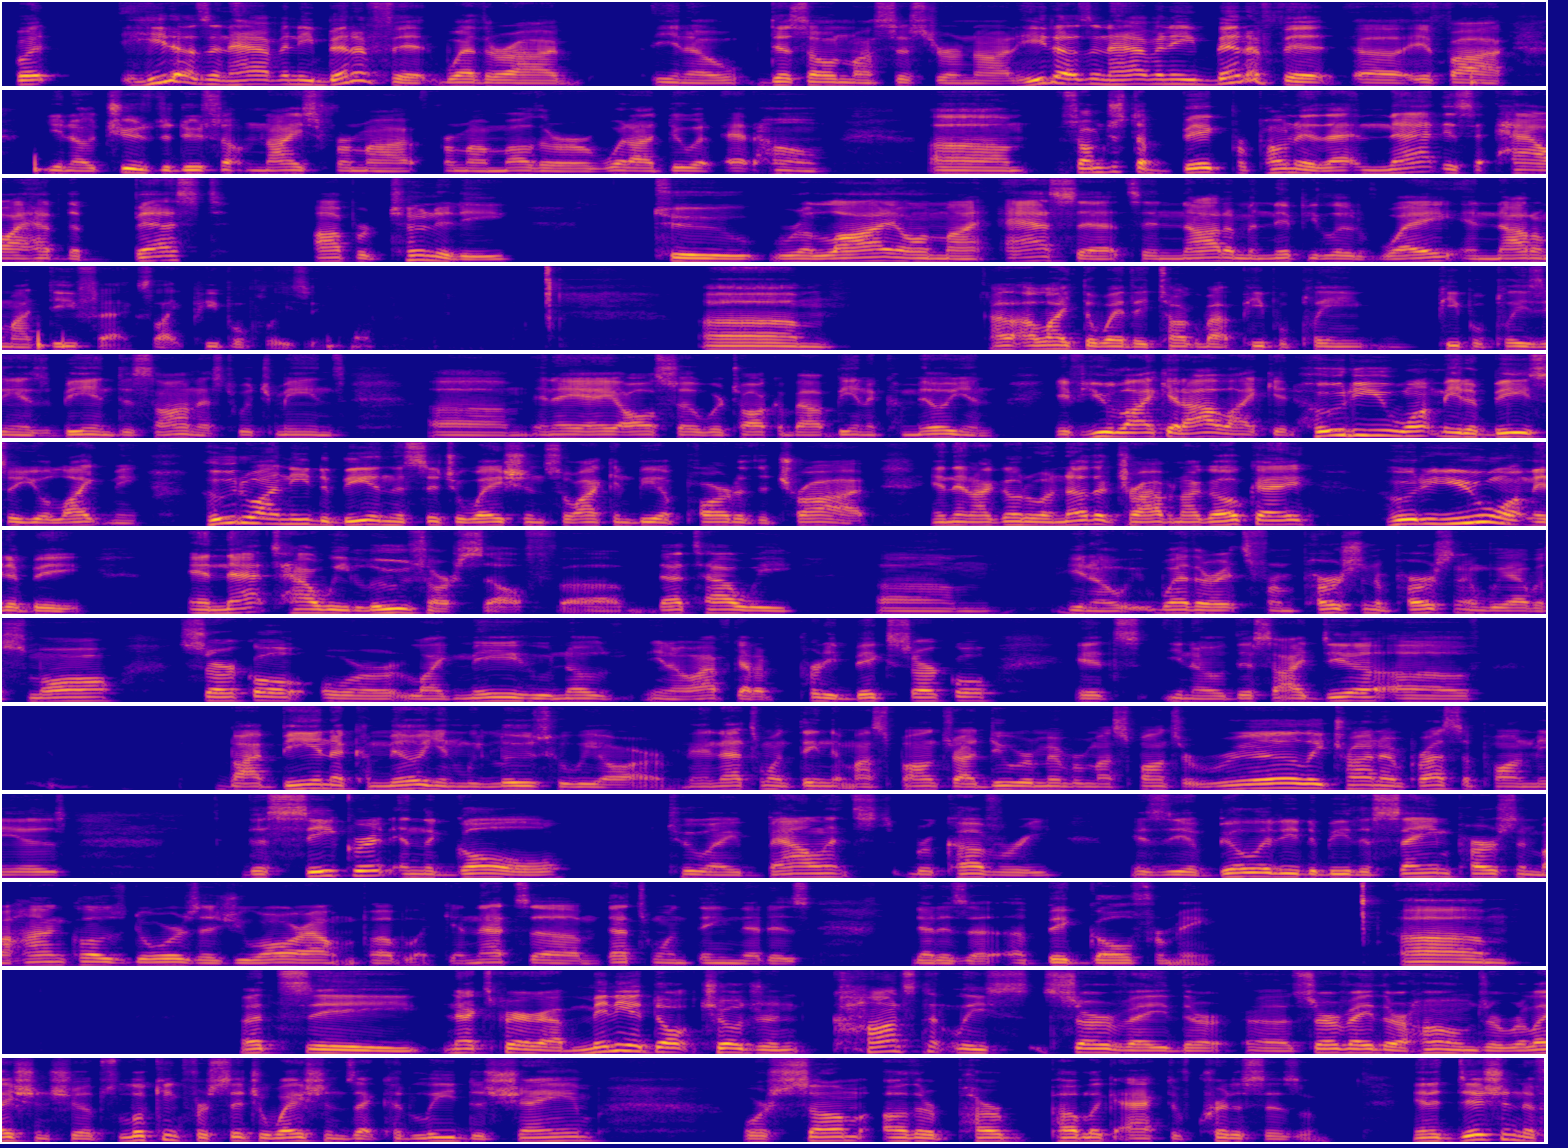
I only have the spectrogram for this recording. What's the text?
but he doesn't have any benefit whether I, you know, disown my sister or not. He doesn't have any benefit uh, if I, you know, choose to do something nice for my for my mother or what I do it at home. Um, so I'm just a big proponent of that, and that is how I have the best opportunity to rely on my assets in not a manipulative way and not on my defects like people pleasing. Um, I, I, like the way they talk about people pleasing, people pleasing as being dishonest, which means um, in AA also we're talking about being a chameleon. If you like it, I like it. Who do you want me to be so you'll like me? Who do I need to be in this situation so I can be a part of the tribe? And then I go to another tribe and I go, okay, who do you want me to be? and that's how we lose ourselves. Uh, that's how we, um, you know, whether it's from person to person and we have a small circle, or like me who knows, you know, I've got a pretty big circle. It's you know this idea of by being a chameleon, we lose who we are, and that's one thing that my sponsor. I do remember my sponsor really trying to impress upon me is the secret and the goal to a balanced recovery is the ability to be the same person behind closed doors as you are out in public, and that's um, that's one thing that is that is a, a big goal for me. Um, let's see. Next paragraph. Many adult children constantly survey their uh, survey their homes or relationships, looking for situations that could lead to shame or some other pub- public act of criticism. In addition to,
